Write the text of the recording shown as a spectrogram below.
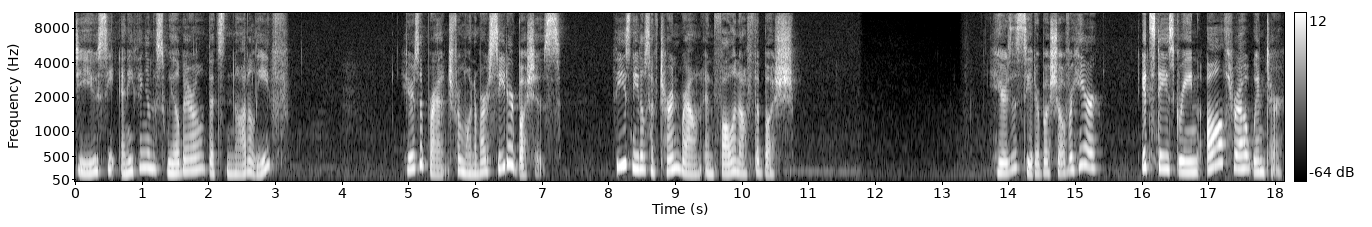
Do you see anything in this wheelbarrow that's not a leaf? Here's a branch from one of our cedar bushes. These needles have turned brown and fallen off the bush. Here's a cedar bush over here. It stays green all throughout winter.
